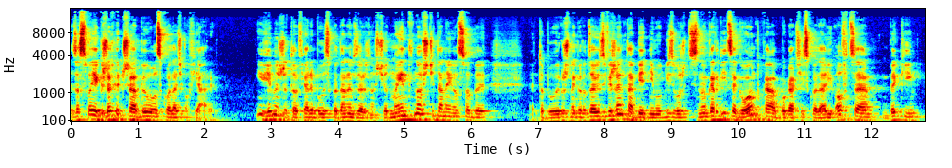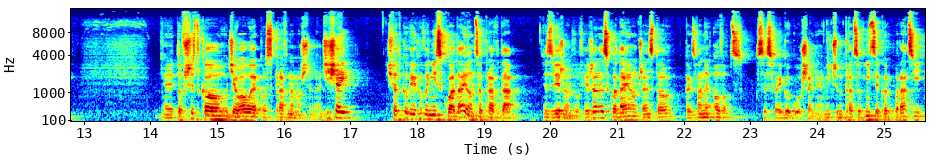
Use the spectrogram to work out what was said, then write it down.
y, za swoje grzechy trzeba było składać ofiary. I wiemy, że te ofiary były składane w zależności od majętności danej osoby. To były różnego rodzaju zwierzęta. Biedni mogli złożyć synogardlicę, gołąbka, bogaci składali owce, byki. Y, to wszystko działało jako sprawna maszyna. Dzisiaj świadkowie Jehowy nie składają, co prawda, zwierząt w ofierze, ale składają często tak zwany owoc ze swojego głoszenia. Niczym pracownicy korporacji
